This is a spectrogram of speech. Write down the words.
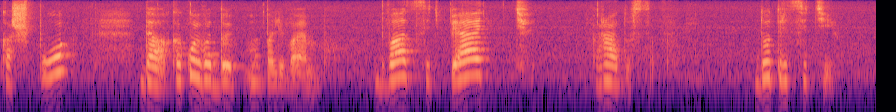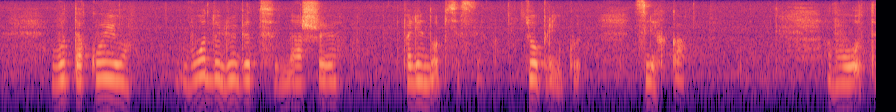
кашпо. Да, какой водой мы поливаем? 25 градусов до 30. Вот такую воду любят наши фаленопсисы, тепленькую слегка. Вот.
